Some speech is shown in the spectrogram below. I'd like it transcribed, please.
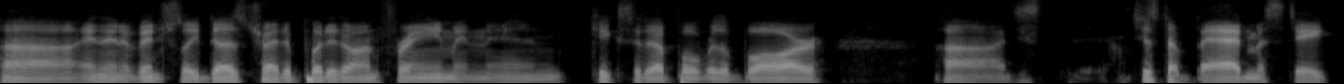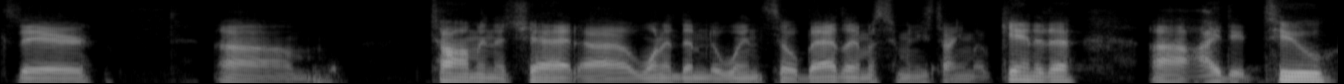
uh, and then eventually does try to put it on frame and and kicks it up over the bar. Uh, just just a bad mistake there. Um, Tom in the chat uh, wanted them to win so badly. I'm assuming he's talking about Canada. Uh, I did too.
